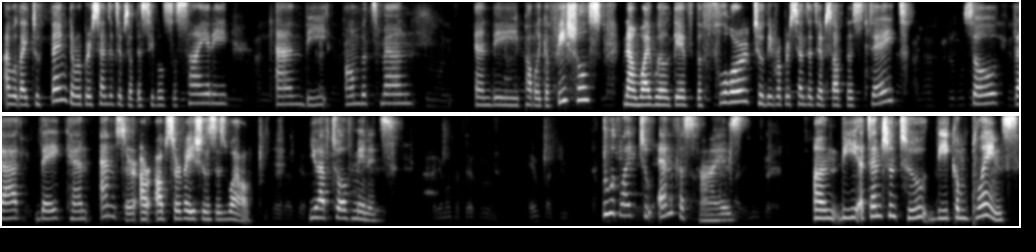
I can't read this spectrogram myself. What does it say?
I would like to thank the representatives of the civil society and the ombudsman and the public officials. Now I will give the floor to the representatives of the state so that they can answer our observations as well. You have 12 minutes. We would like to emphasize on the attention to the complaints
